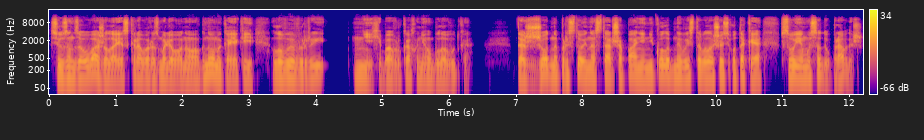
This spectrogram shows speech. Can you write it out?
Сюзан зауважила яскраво розмальованого гномика, який ловив ри. Ні, хіба в руках у нього була вудка? Та ж жодна пристойна старша пані ніколи б не виставила щось отаке в своєму саду, правда ж?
